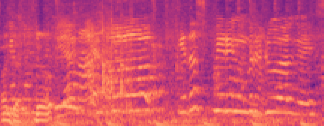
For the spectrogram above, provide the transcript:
Oke, yuk. Kita spiring berdua guys.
